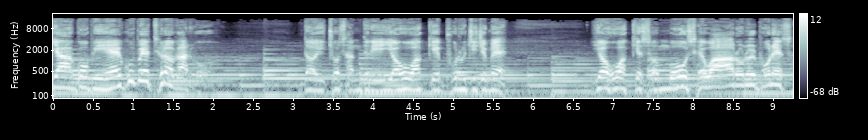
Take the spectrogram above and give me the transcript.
야곱이 애굽에 들어간 후 너희 조상들이 여호와께 부르짖음에 여호와께서 모세와 아론을 보내사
